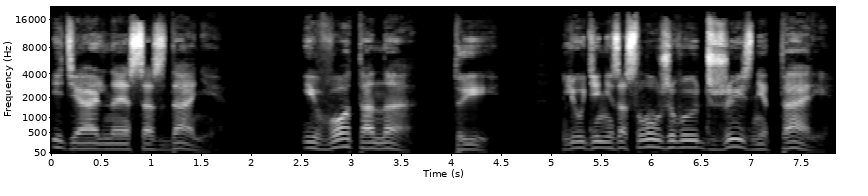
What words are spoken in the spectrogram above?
идеальное создание. И вот она, ты. Люди не заслуживают жизни, Тари.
